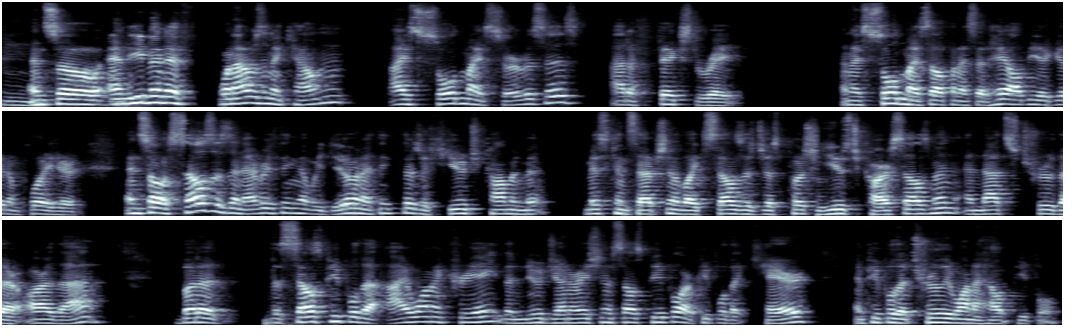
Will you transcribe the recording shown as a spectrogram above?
Mm, And so, and even if, when I was an accountant, I sold my services at a fixed rate. And I sold myself and I said, hey, I'll be a good employee here. And so sales is in everything that we do. And I think there's a huge common misconception of like sales is just push used car salesman. And that's true, there are that. But uh, the salespeople that I want to create, the new generation of salespeople are people that care and people that truly want to help people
